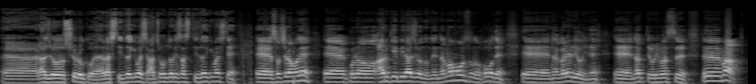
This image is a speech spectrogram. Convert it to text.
えー、ラジオ収録をやらせていただきまして、8本撮りさせていただきまして、えー、そちらもね、えー、この RKB ラジオのね、生放送の方で、えー、流れるようにね、えー、なっております。えー、まあ、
